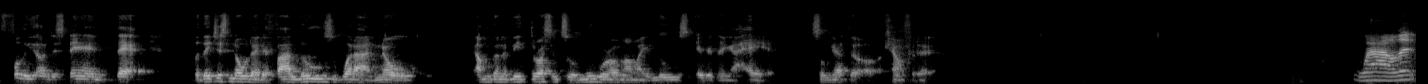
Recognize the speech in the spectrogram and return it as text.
fully understand that. But they just know that if I lose what I know, I'm going to be thrust into a new world and I might lose everything I had. So we have to account for that. Wow, that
